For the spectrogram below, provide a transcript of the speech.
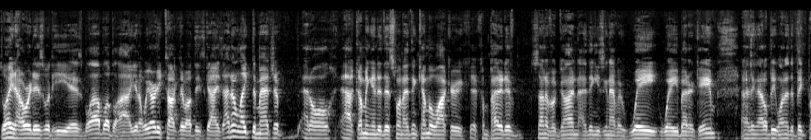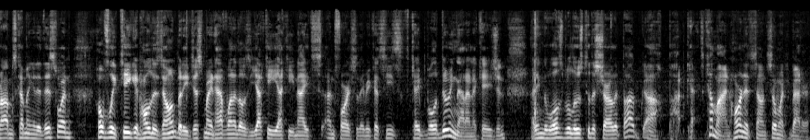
Dwight Howard is what he is, blah, blah, blah. You know, we already talked about these guys. I don't like the matchup at all uh, coming into this one. I think Kemba Walker, a competitive son of a gun, I think he's going to have a way, way better game. And I think that'll be one of the big problems coming into this one. Hopefully, T can hold his own, but he just might have one of those yucky, yucky nights, unfortunately, because he's capable of doing that on occasion. I think the Wolves will lose to the Charlotte Bob, oh, Bobcats. Come on, Hornets sound so much better.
